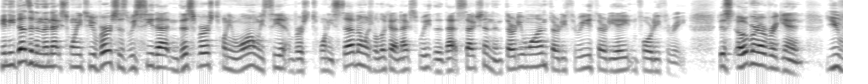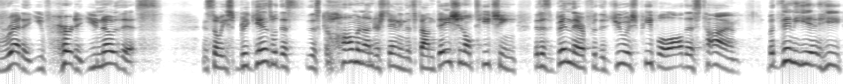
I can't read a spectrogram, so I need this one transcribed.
and he does it in the next 22 verses. We see that in this verse 21, we see it in verse 27, which we'll look at next week, that section, then 31, 33, 38, and 43. Just over and over again. You've read it, you've heard it, you know this. And so he begins with this, this common understanding, this foundational teaching that has been there for the Jewish people all this time. But then he, he,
